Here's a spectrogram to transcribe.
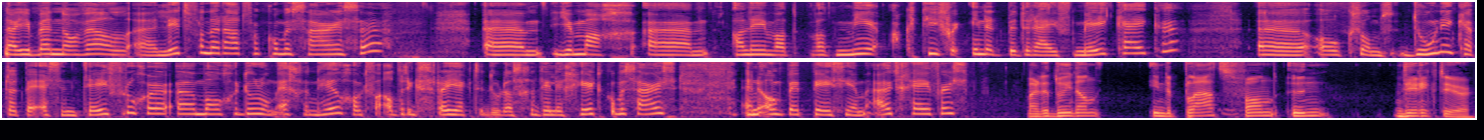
Nou, je bent nog wel eh, lid van de Raad van Commissarissen. Ehm, je mag ehm, alleen wat, wat meer actiever in het bedrijf meekijken. Eh, ook soms doen. Ik heb dat bij SNT vroeger eh, mogen doen... om echt een heel groot veranderingstraject te doen als gedelegeerd commissaris. En ook bij PCM Uitgevers. Maar dat doe je dan in de plaats van een directeur.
